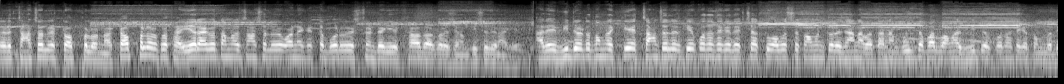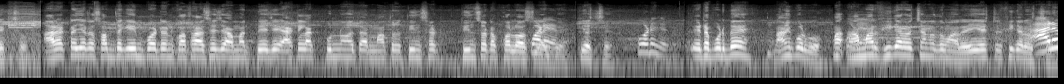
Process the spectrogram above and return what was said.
এটা চাঁচলের টপ ফ্লোর না। টপ ফ্লোর কথা এর আগে তো আমরা চাঁচলের অনেক একটা বড় রেস্টুরেন্টে গিয়ে খাওয়া দাওয়া করেছিলাম কিছুদিন আগে। আর এই ভিডিওটা তোমরা কে চাঁচলের কে কোথা থেকে দেখছ একটু অবশ্যই কমেন্ট করে জানাবা তাহলে আমি বুঝতে পারব আমার ভিডিও কোথা থেকে তোমরা দেখছ। আর একটা যেটা সব থেকে ইম্পর্টেন্ট কথা আছে যে আমার পেজে এক লাখ পূর্ণ হতে আর মাত্র তিনশো তিনশোটা ফলোয়ার্স পরে। লাগবে। কি হচ্ছে? পড়ে যাবে। এটা পড়বে? আমি পড়ব? আমার ফিগার হচ্ছে না তোমার এই একটা ফিগার হচ্ছে। আরে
